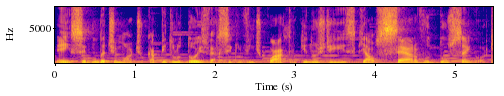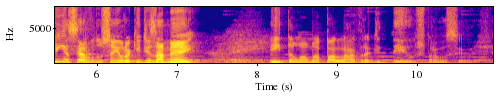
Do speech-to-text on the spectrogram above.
em 2 Timóteo, capítulo 2, versículo 24, que nos diz que ao servo do Senhor. Quem é servo do Senhor aqui diz amém. amém. Então há uma palavra de Deus para você hoje.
